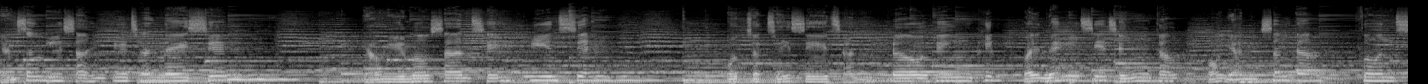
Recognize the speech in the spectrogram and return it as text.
人生于世，如尘微小，犹如雾散似烟消。活着只是寻求片刻，为你是拯救我人生的欢笑。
